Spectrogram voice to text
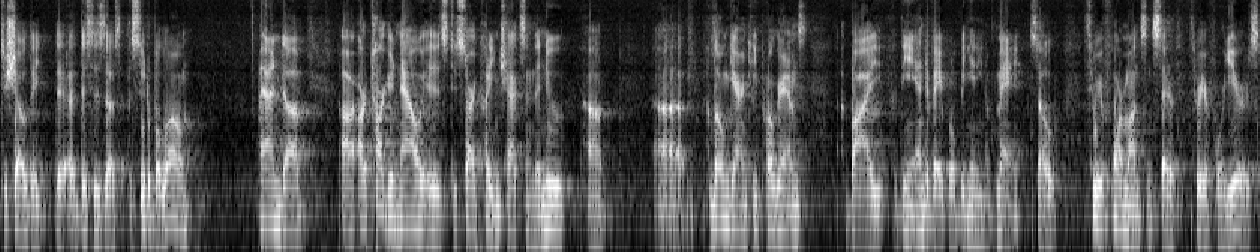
to show that, that this is a, a, suitable loan. And uh, our, our, target now is to start cutting checks in the new uh, uh, loan guarantee programs by the end of April, beginning of May. So three or four months instead of three or four years.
